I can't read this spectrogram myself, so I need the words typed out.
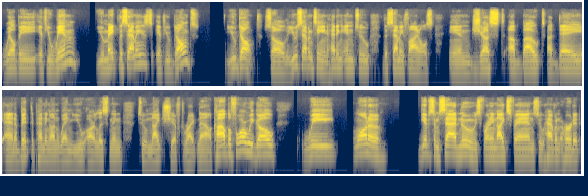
will be if you win, you make the semis. If you don't, you don't. So the U17 heading into the semifinals in just about a day and a bit, depending on when you are listening to Knight Shift right now. Kyle, before we go, we want to give some sad news for any Knights fans who haven't heard it.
